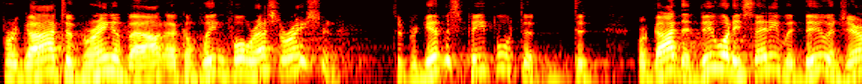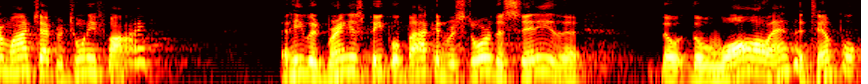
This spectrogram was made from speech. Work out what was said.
for God to bring about a complete and full restoration, to forgive his people, to, to, for God to do what he said he would do in Jeremiah chapter 25, that he would bring his people back and restore the city, the, the, the wall, and the temple.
